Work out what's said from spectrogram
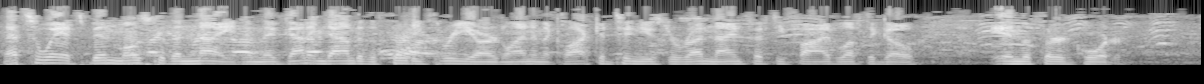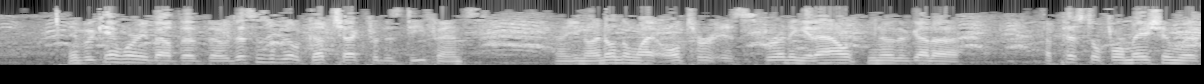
That's the way it's been most of the night, and they've got him down to the 33 yard line, and the clock continues to run. 9.55 left to go in the third quarter. And we can't worry about that though. This is a real gut check for this defense. Uh, you know, I don't know why Alter is spreading it out. You know, they've got a, a pistol formation with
